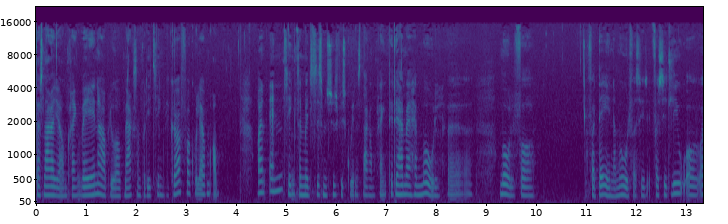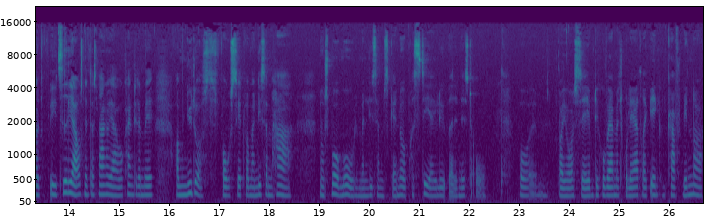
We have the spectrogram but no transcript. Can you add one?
Der snakker jeg omkring vaner og bliver opmærksom på de ting, vi gør for at kunne lave dem om. Og en anden ting, som jeg ligesom synes, vi skulle ind og snakke omkring, det er det her med at have mål. Øh, mål for, for dagen og mål for sit, for sit liv. Og, og i tidligere afsnit, der snakker jeg jo omkring det der med om nytårsforsæt, hvor man ligesom har nogle små mål, man ligesom skal nå at præstere i løbet af det næste år. Hvor, øhm, hvor jeg også sagde, at det kunne være, at man skulle lære at drikke en kop kaffe mindre,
